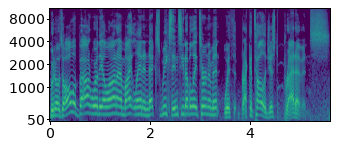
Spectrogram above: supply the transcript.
who knows all about where the Illini might land in next week's NCAA tournament with bracketologist Brad Evans.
